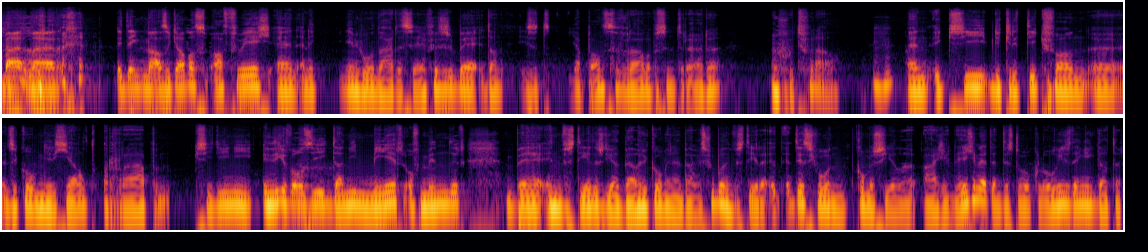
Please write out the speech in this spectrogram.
Maar, maar ik denk, maar als ik alles afweeg en, en ik neem gewoon de harde cijfers erbij, dan is het Japanse verhaal op Sint-Truiden een goed verhaal. Mhm. En ik zie de kritiek van eh, ze komen hier geld rapen. Ik zie die niet. In ieder geval zie ik dat niet meer of minder bij investeerders die uit België komen en in Belgisch voetbal investeren. Het, het is gewoon een commerciële aangelegenheid. En het is toch ook logisch, denk ik, dat er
